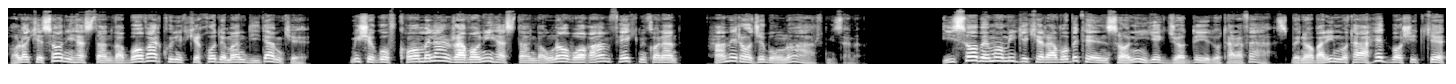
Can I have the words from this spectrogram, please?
حالا کسانی هستند و باور کنید که خود من دیدم که میشه گفت کاملا روانی هستند و اونا واقعا فکر می‌کنن همه راجع به اونا حرف می‌زنن. عیسی به ما میگه که روابط انسانی یک جاده دو طرفه هست. بنابراین متعهد باشید که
